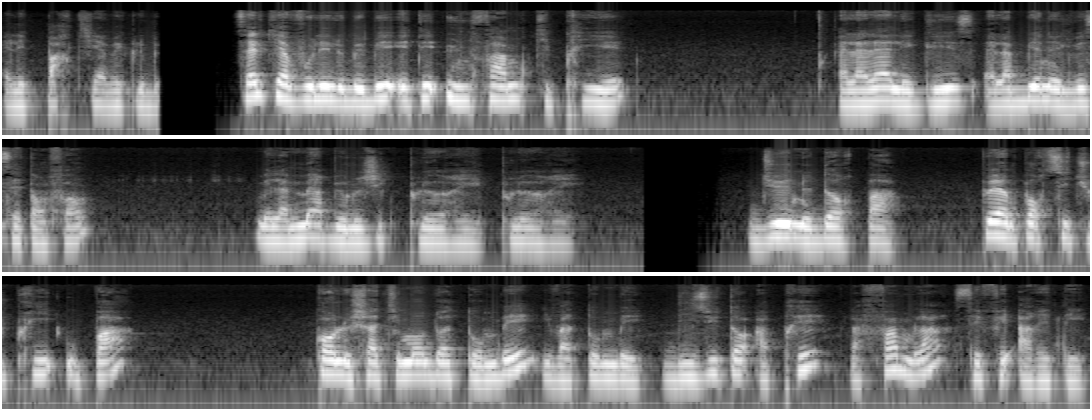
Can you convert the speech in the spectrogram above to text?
Elle est partie avec le bébé. Celle qui a volé le bébé était une femme qui priait. Elle allait à l'église, elle a bien élevé cet enfant. Mais la mère biologique pleurait, pleurait. Dieu ne dort pas. Peu importe si tu pries ou pas, quand le châtiment doit tomber, il va tomber. 18 ans après, la femme-là s'est fait arrêter.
